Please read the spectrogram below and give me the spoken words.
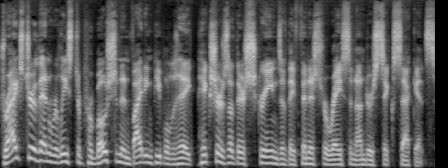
Dragster then released a promotion inviting people to take pictures of their screens if they finished a race in under six seconds.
